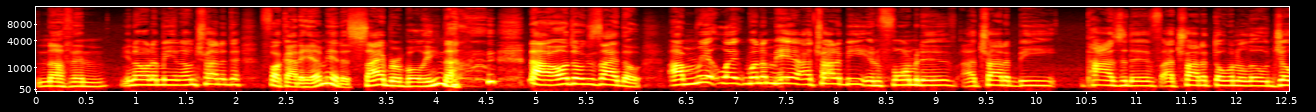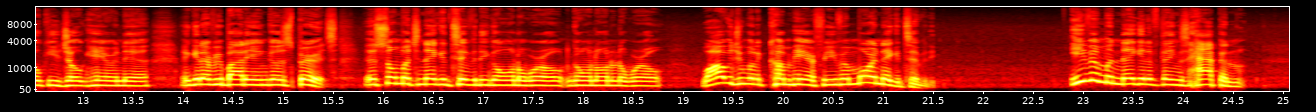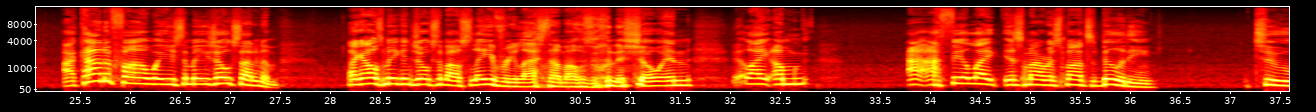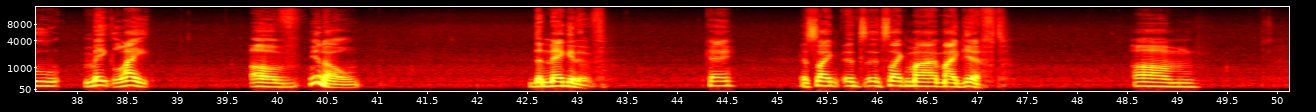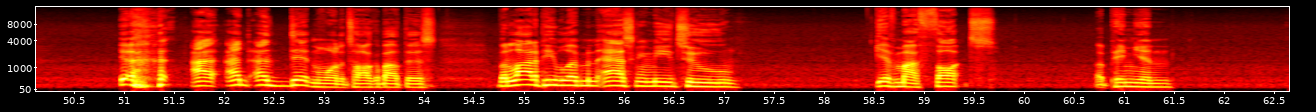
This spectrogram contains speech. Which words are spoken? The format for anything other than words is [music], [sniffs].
Nothing. You know what I mean? I'm trying to fuck out of here. I'm here to cyberbully. [laughs] No, nah, all jokes aside though, I'm real. Like when I'm here, I try to be informative. I try to be positive. I try to throw in a little jokey joke here and there and get everybody in good spirits. There's so much negativity going the world, going on in the world. Why would you want to come here for even more negativity? Even when negative things happen, I kind of find ways to make jokes out of them. Like I was making jokes about slavery last [laughs] time I was on the show, and like I'm, I, I feel like it's my responsibility to make light of you know the negative. Okay, it's like it's it's like my my gift. Um. Yeah, [laughs] I I I didn't want to talk about this but a lot of people have been asking me to give my thoughts, opinion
